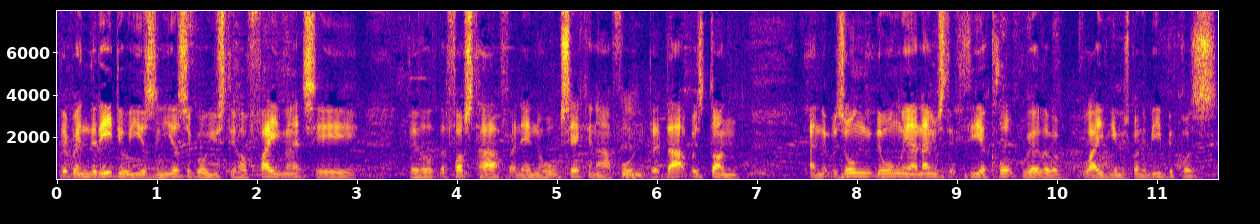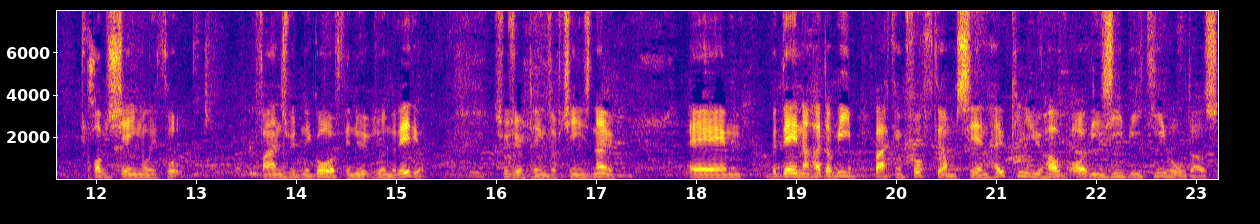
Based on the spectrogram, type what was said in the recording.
that when the radio years and years ago used to have five minutes of the, the first half and then the whole second half on, hmm. that that was done, and it was only they only announced at three o'clock where the live game was going to be because clubs genuinely thought fans wouldn't go if they knew it was on the radio. Shows you how times have changed now. Um, but then I had a wee back and forth to him saying, how can you have all these EBT holders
